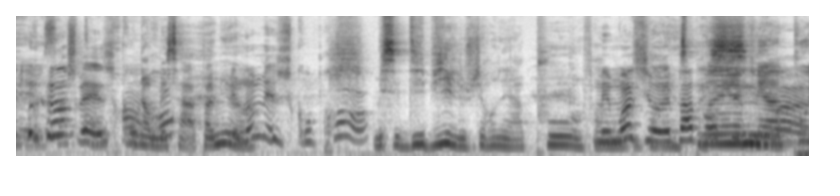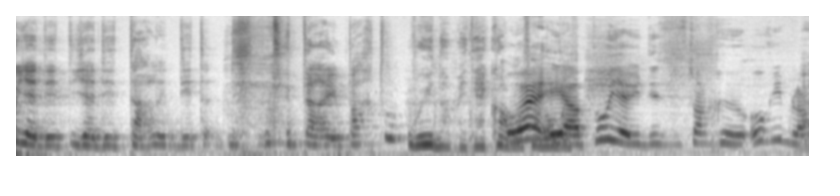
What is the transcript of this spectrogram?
mais ça, je Mais je comprends. Non mais ça va pas Mais mieux. non hein. mais je comprends. hein. Mais c'est débile, je veux dire on est à Pau. Enfin, Mais moi, il j'y va aurais rien pas pensé, mais à. Pau, il y a des, il y a des, tarés, des, ta- des tarés partout. Oui non mais d'accord. enfin, Ouais bon, et bref. à Pau il y a eu des histoires euh, horribles. hein.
